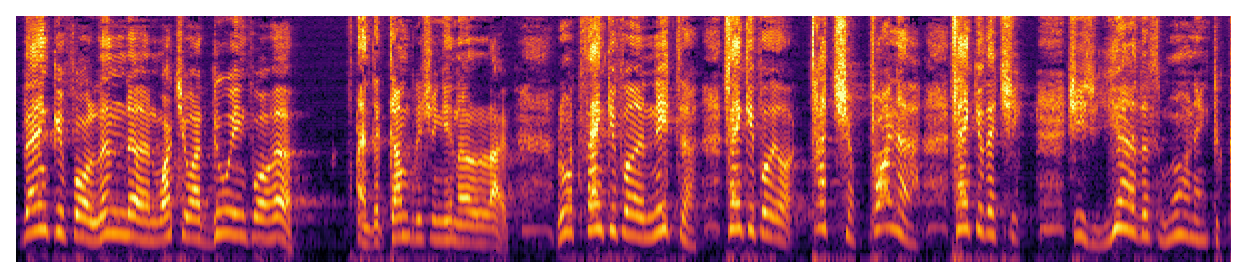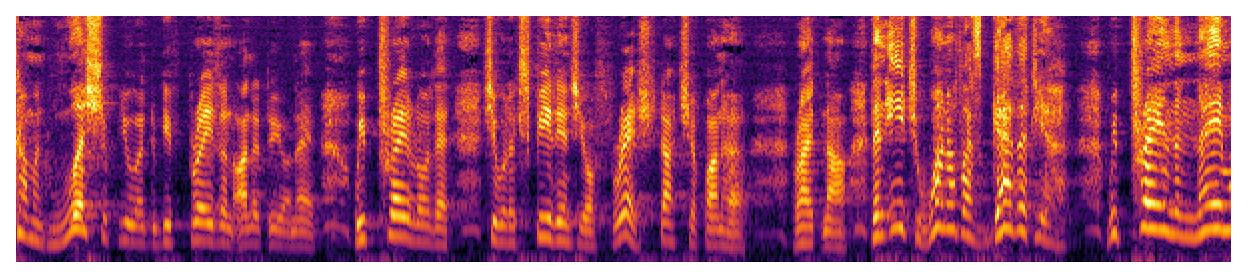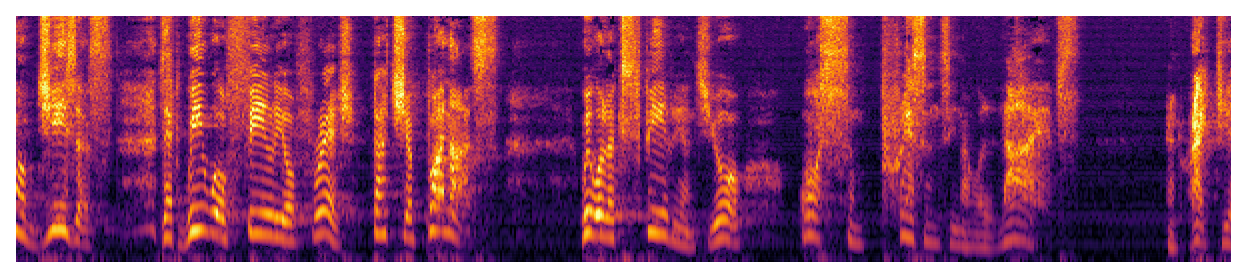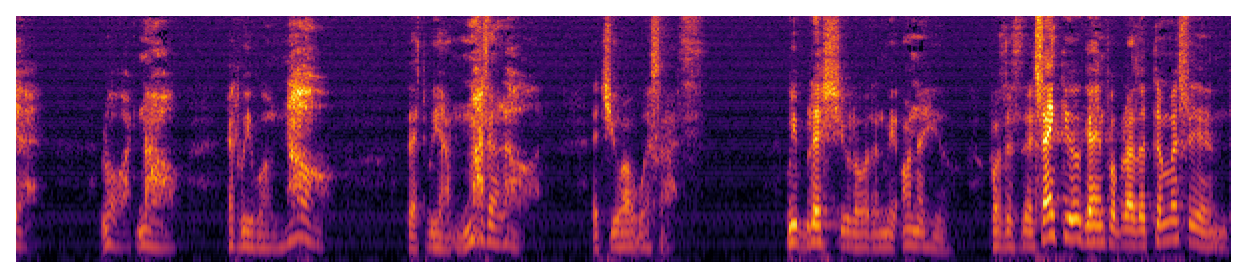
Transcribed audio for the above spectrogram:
Thank you for Linda and what you are doing for her and accomplishing in her life. Lord, thank you for Anita. Thank you for your touch upon her. Thank you that she, she's here this morning to come and worship you and to give praise and honor to your name. We pray, Lord, that she will experience your fresh touch upon her right now. Then each one of us gathered here, we pray in the name of Jesus that we will feel your fresh touch upon us. We will experience your awesome presence in our lives. And right here, Lord, now that we will know that we are not alone, that you are with us. We bless you, Lord, and we honor you for this day. Thank you again for Brother Timothy and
